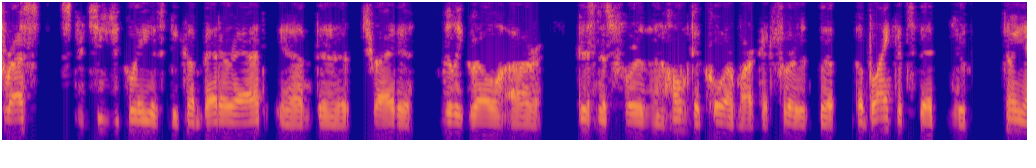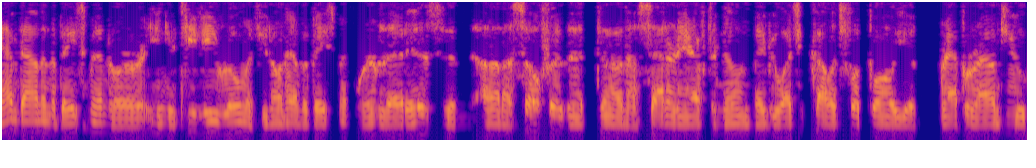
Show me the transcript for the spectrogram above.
thrust strategically is become better at and uh, try to really grow our business for the home decor market for the, the blankets that you so you have down in the basement or in your TV room if you don't have a basement, wherever that is, and on a sofa that on a Saturday afternoon, maybe watching college football, you wrap around you.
